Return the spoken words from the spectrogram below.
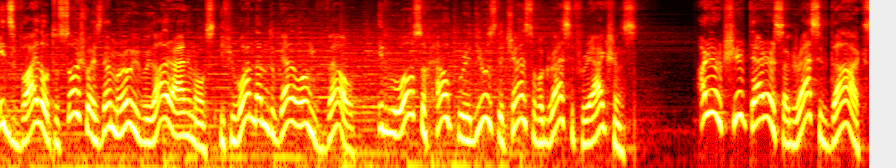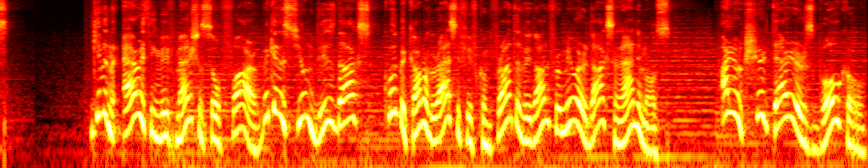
It's vital to socialize them early with other animals if you want them to get along well, it will also help reduce the chance of aggressive reactions. Are Yorkshire Terriers aggressive dogs? Given everything we've mentioned so far, we can assume these dogs could become aggressive if confronted with unfamiliar dogs and animals. Are Yorkshire Terriers vocal?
